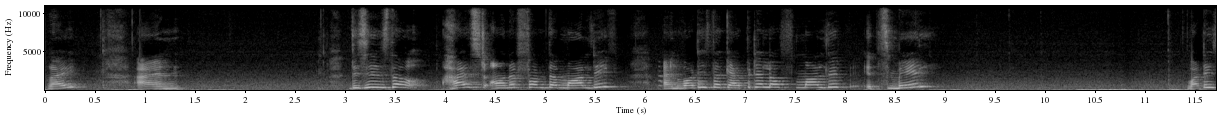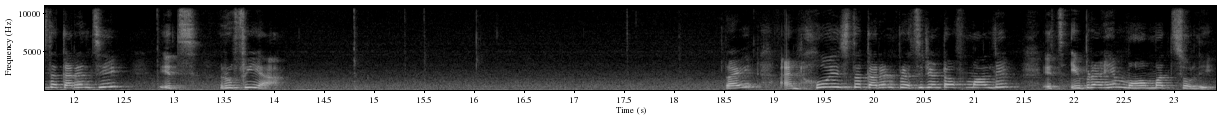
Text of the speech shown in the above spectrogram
right? And this is the highest honor from the Maldives. And what is the capital of Maldives? It's Male. What is the currency? It's Rupia. Right? And who is the current president of Maldives? It's Ibrahim Mohammed Solih.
